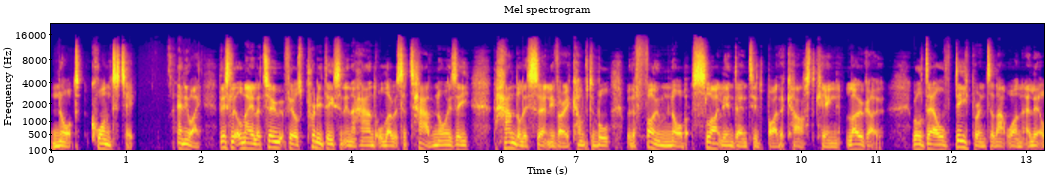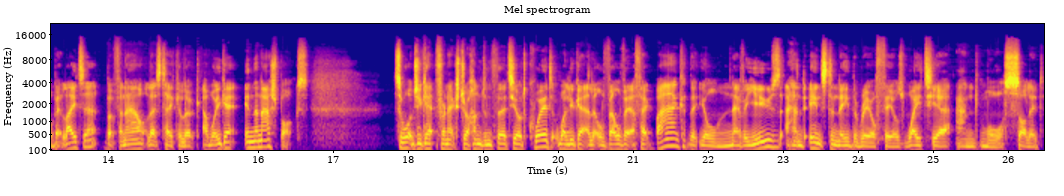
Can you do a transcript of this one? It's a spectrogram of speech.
not quantity. Anyway, this little Mela 2 feels pretty decent in the hand, although it's a tad noisy. The handle is certainly very comfortable, with a foam knob slightly indented by the KastKing logo. We'll delve deeper into that one a little bit later, but for now, let's take a look at what you get in the Nash box. So what do you get for an extra 130 odd quid? Well, you get a little velvet effect bag that you'll never use, and instantly the reel feels weightier and more solid.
